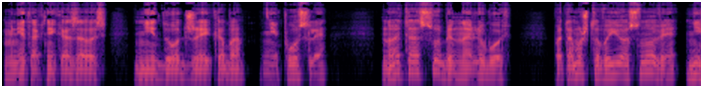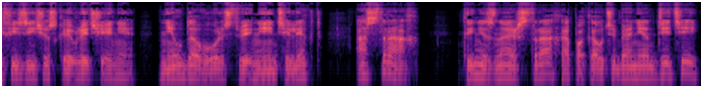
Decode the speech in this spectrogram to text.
Мне так не казалось ни до Джейкоба, ни после. Но это особенная любовь, потому что в ее основе не физическое влечение, не удовольствие, не интеллект, а страх. Ты не знаешь страха, пока у тебя нет детей.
